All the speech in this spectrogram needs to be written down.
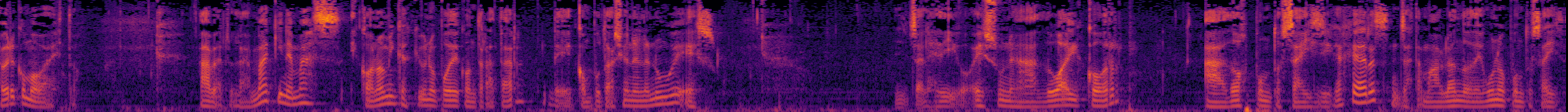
a ver cómo va esto. A ver, la máquina más económica que uno puede contratar de computación en la nube es, ya les digo, es una dual core a 2.6 GHz, ya estamos hablando de 1.6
